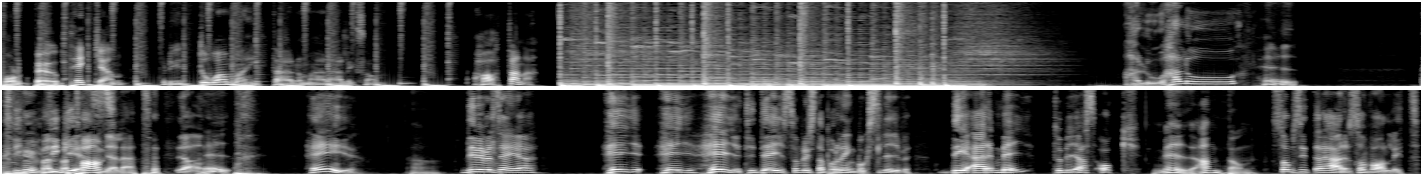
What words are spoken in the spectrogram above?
folk börjar upptäcka en och det är då man hittar de här liksom hatarna. Hallå hallå! Hej. Vi, vad, vi tam jag lät. Ja. Hej. Hej! Ja. Det vill väl säga Hej, hej, hej till dig som lyssnar på Regnbågsliv Det är mig, Tobias, och Mig, Anton. som sitter här som vanligt,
